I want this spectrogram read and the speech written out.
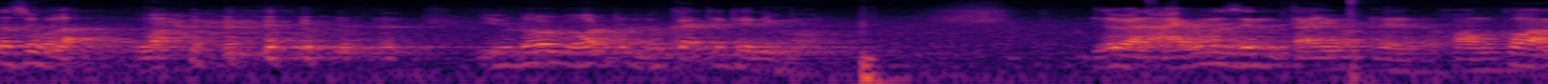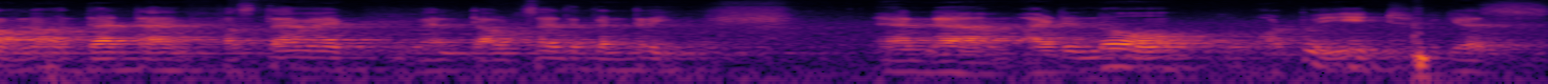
rasagula. you don't want to look at it anymore. So when I was in Taiwan, uh, Hong Kong, at that time, first time I went outside the country, and uh, I didn't know what to eat because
